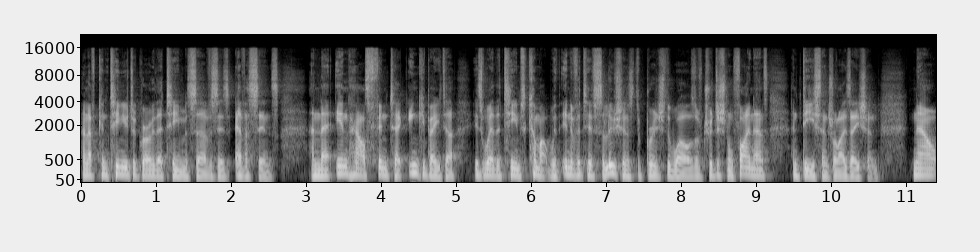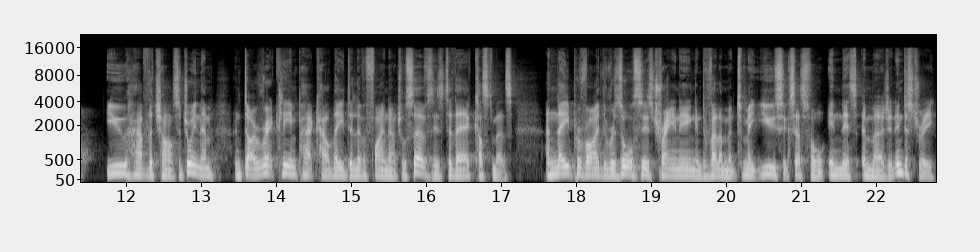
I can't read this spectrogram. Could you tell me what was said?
and have continued to grow their team and services ever since. And their in house fintech incubator is where the teams come up with innovative solutions to bridge the worlds of traditional finance and decentralization. Now, you have the chance to join them and directly impact how they deliver financial services to their customers. And they provide the resources, training, and development to make you successful in this emerging industry.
